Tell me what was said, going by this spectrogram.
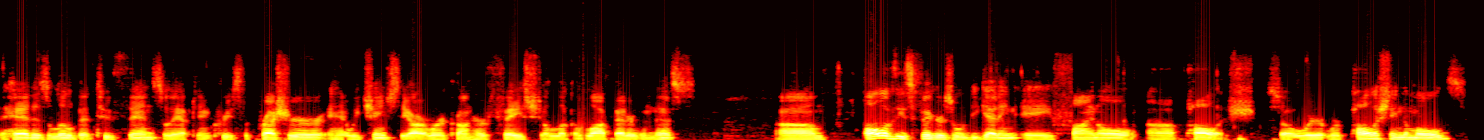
The head is a little bit too thin, so they have to increase the pressure. And we changed the artwork on her face. She'll look a lot better than this. Um, all of these figures will be getting a final uh, polish. So we're, we're polishing the molds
